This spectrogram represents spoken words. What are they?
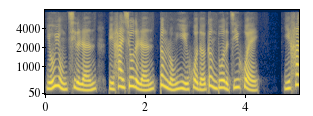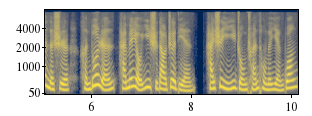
有勇气的人比害羞的人更容易获得更多的机会。遗憾的是，很多人还没有意识到这点，还是以一种传统的眼光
